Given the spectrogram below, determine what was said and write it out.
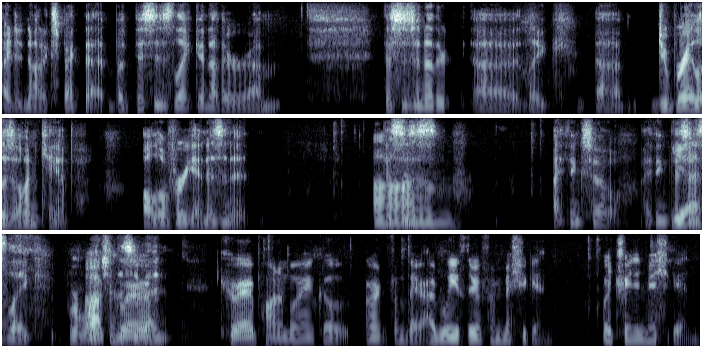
I did not expect that, but this is like another. Um, this is another uh, like uh, Dubreuil Lauzon camp all over again, isn't it? This is- um, I think so. I think this Yes. is like we're watching this Carreira- event. Carreira Ponomarenko aren't from there. I believe they're from Michigan or trained in Michigan.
